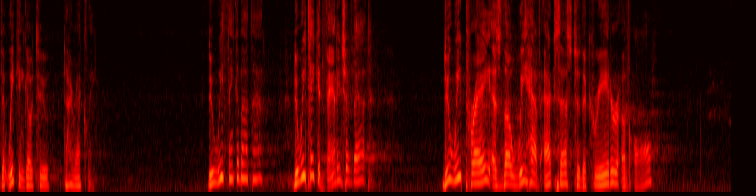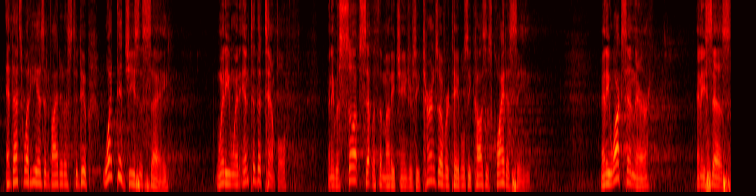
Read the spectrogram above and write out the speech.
that we can go to directly. Do we think about that? Do we take advantage of that? Do we pray as though we have access to the creator of all? And that's what he has invited us to do. What did Jesus say when he went into the temple and he was so upset with the money changers? He turns over tables, he causes quite a scene. And he walks in there and he says,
